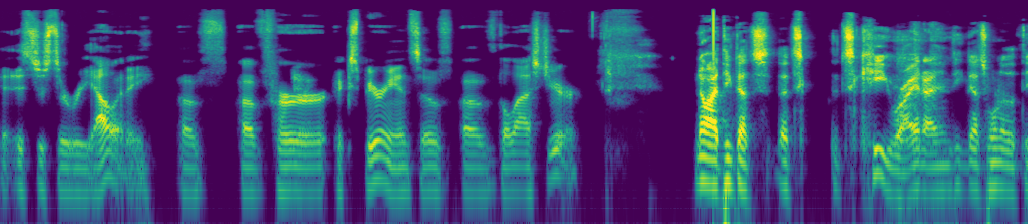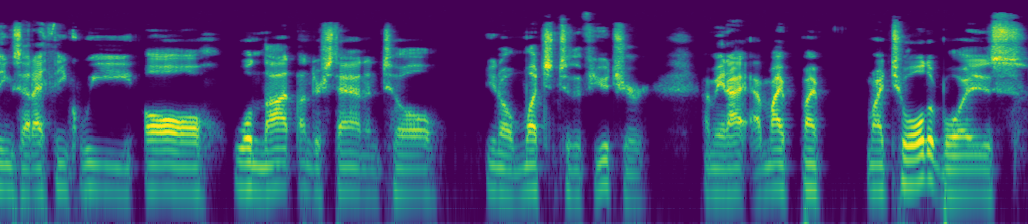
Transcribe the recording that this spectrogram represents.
it's just a reality of of her experience of of the last year No, I think that's that's that's key, right? I think that's one of the things that I think we all will not understand until you know much into the future. I mean, I my my my two older boys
